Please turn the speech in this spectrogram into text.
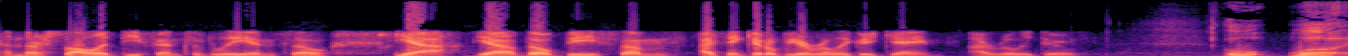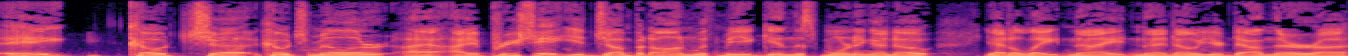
and they're solid defensively. And so yeah yeah there'll be some. I think it'll be a really good game. I really do. Well, hey, Coach uh, Coach Miller, I, I, appreciate you jumping on with me again this morning. I know you had a late night, and I know you're down there uh,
